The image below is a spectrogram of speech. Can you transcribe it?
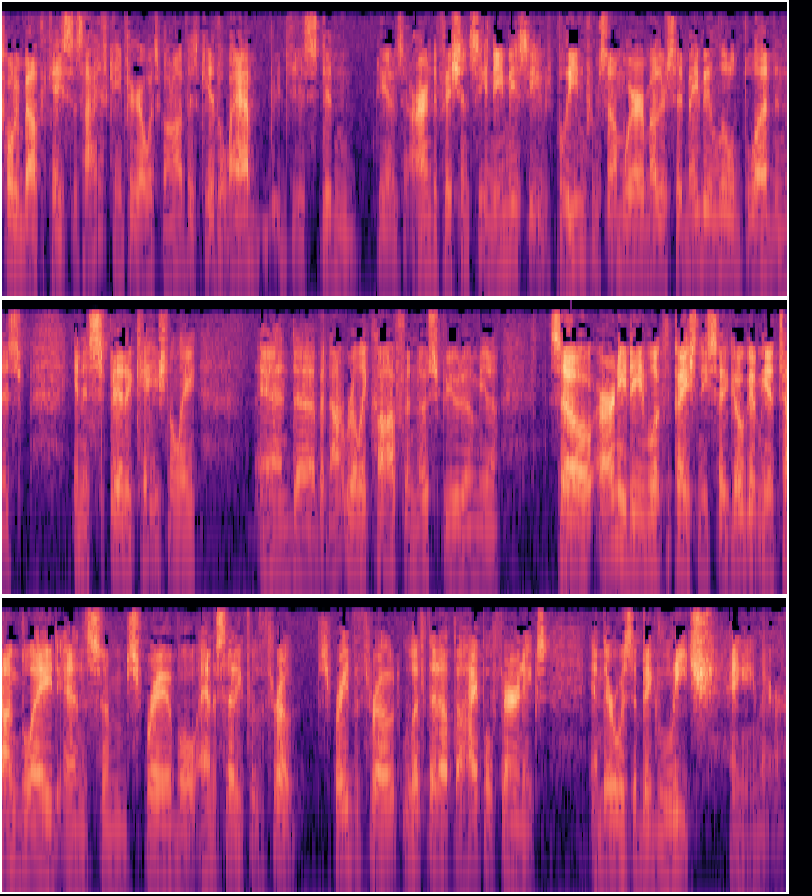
told him about the cases. I just can't figure out what's going on with this kid. The lab just didn't, you know, it was iron deficiency anemia. So he was bleeding from somewhere. Mother said maybe a little blood in his, in his spit occasionally, and, uh, but not really coughing, no sputum, you know. So Ernie Dean looked at the patient. He said, "Go get me a tongue blade and some sprayable anesthetic for the throat." Sprayed the throat, lifted up the hypopharynx, and there was a big leech hanging there.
